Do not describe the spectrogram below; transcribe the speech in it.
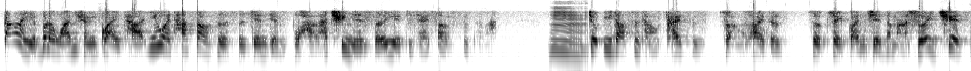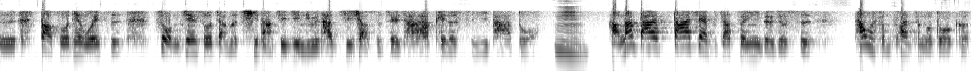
当然也不能完全怪他，因为他上市的时间点不好，他去年十二月底才上市的嘛，嗯，就遇到市场开始转坏的。这最关键的嘛，所以确实到昨天为止，是我们今天所讲的七档基金里面，它绩效是最差，它赔了十一趴多。嗯，好，那大家大家现在比较争议的就是，它为什么换这么多个？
